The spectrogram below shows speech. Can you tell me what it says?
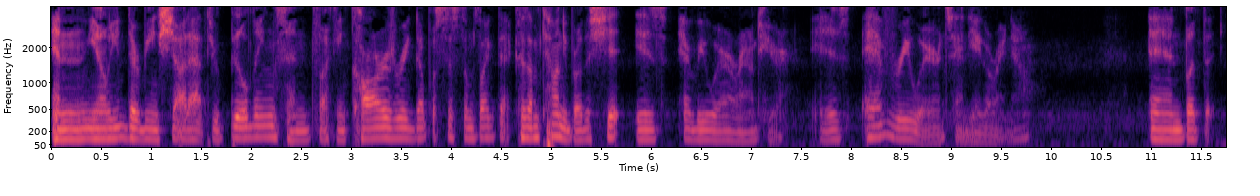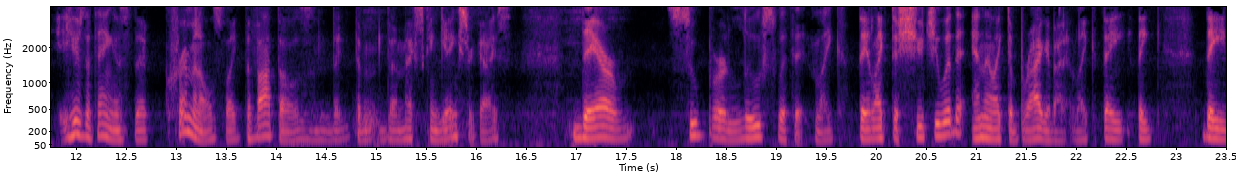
And, you know, they're being shot at through buildings and fucking cars rigged up with systems like that. Because I'm telling you, bro, this shit is everywhere around here. Is everywhere in San Diego right now. And, but the, here's the thing is the criminals, like the Vatos and the, the, the Mexican gangster guys, they are super loose with it. Like they like to shoot you with it and they like to brag about it. Like they they they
